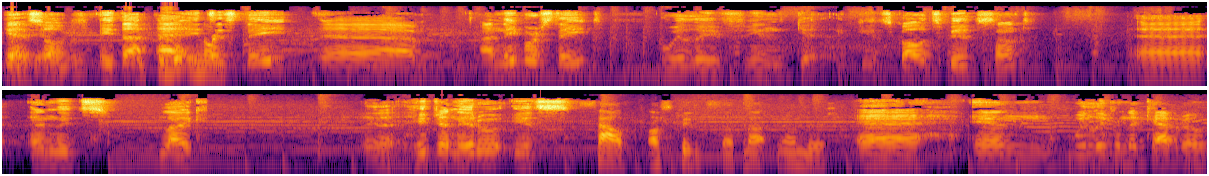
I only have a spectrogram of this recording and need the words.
Yeah, Yeah, so yeah. it's a, It's a uh, it's a state, uh, a neighbor state we live in. It's called Espírito Santo, uh, and it's like uh, Rio de Janeiro is South of Spirit Santo, not under. Uh, and we live in the capital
